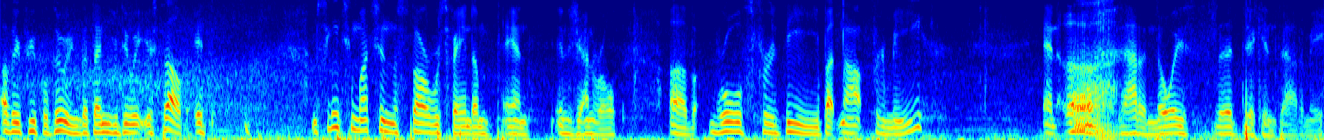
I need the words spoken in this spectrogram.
other people doing, but then you do it yourself. It's. I'm seeing too much in the Star Wars fandom and in general of rules for thee, but not for me. And ugh, that annoys the dickens out of me.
